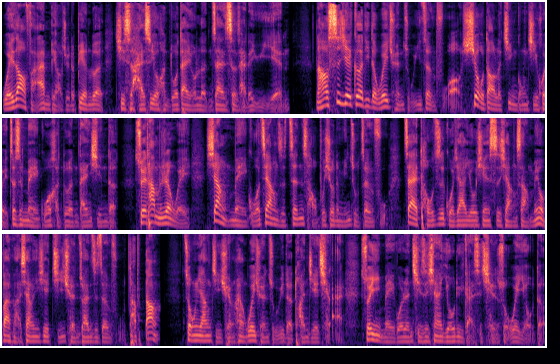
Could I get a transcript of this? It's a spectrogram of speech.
围绕法案表决的辩论，其实还是有很多带有冷战色彩的语言。然后，世界各地的威权主义政府哦，嗅到了进攻机会，这是美国很多人担心的。所以，他们认为，像美国这样子争吵不休的民主政府，在投资国家优先事项上，没有办法像一些集权专制政府 top down。中央集权和威权主义的团结起来，所以美国人其实现在忧虑感是前所未有的。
